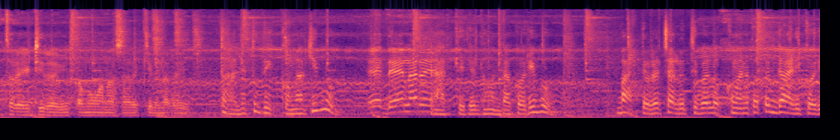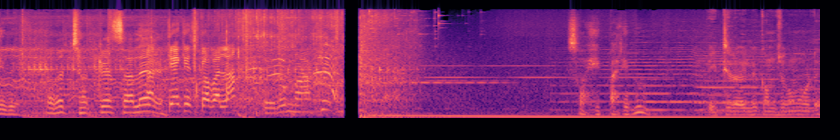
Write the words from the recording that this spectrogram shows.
ଏଥର ଏଇଠି ରହିବି ତମ ମାନ ସାଙ୍ଗରେ କିନ୍ନା ରହିଛି ତାହେଲେ ତୁ ଭିକ ମାଗିବୁ ଏ ଦେନାରେ ରାତିରେ ଧନ୍ଦା କରିବୁ ବାଟରେ ଚାଲୁଥିବା ଲୋକମାନେ ତତେ ଗାଳି କରିବେ ଏବେ ଛକେ ସାଲେ କିଏ କିସ୍କ ବାଲା ତୋର ମାଫି ସହିପାରିବୁ ଏଠି ରହିଲେ କମ୍ସେ କମ୍ ଗୋଟେ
